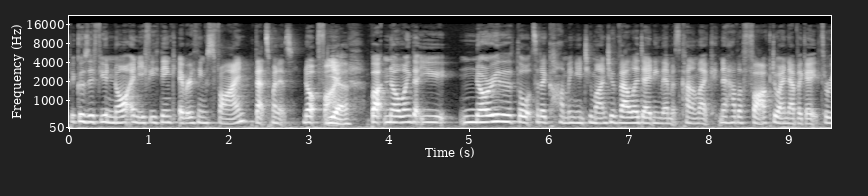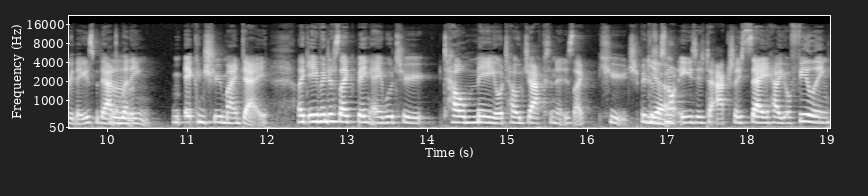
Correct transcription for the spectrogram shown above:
because if you're not and if you think everything's fine, that's when it's not fine. Yeah. But knowing that you know the thoughts that are coming into your mind, you're validating them. It's kind of like, now how the fuck do I navigate through these without it letting it consume my day? Like even just like being able to tell me or tell Jackson it is like huge because it's not easy to actually say how you're feeling.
